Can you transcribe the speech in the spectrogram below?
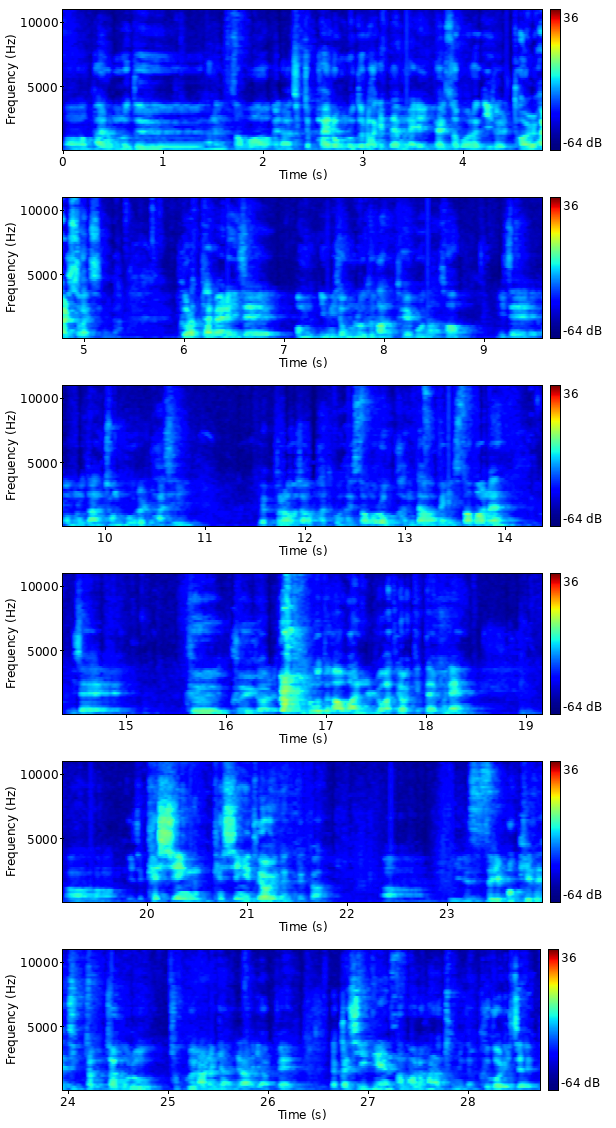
어, 파일 업로드하는 서버에다가 직접 파일 업로드를 하기 때문에 API 서버는 일을 덜 할 수가 있습니다. 그렇다면 이제 업- 이미지 업로드가 되고 나서 이제 업로드한 정보를 다시 웹 브라우저가 받고 다시 서버로 간 다음에 이 서버는 이제 그, 그 URL 업로드가 완료가 되었기 때문에 어, 이제 caching caching이 되어 있는 그러니까 어, 이 S3 버킷에 직접적으로 접근하는 게 아니라 이 앞에 약간 CDN 서버를 하나 둡니다. 그걸 이제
